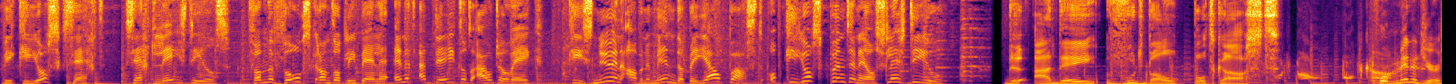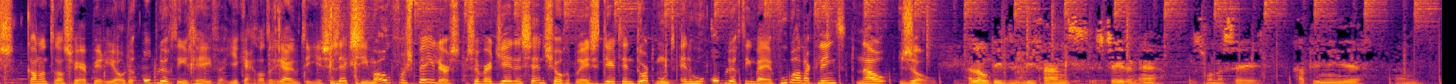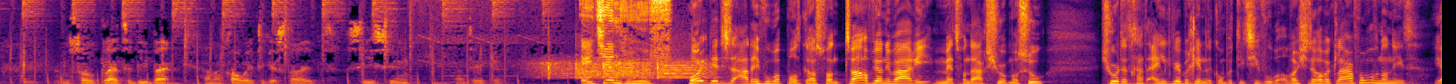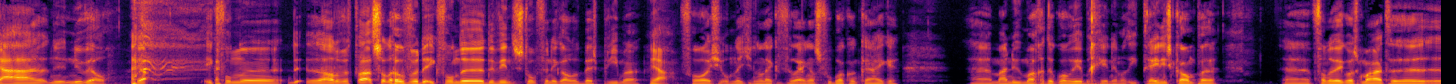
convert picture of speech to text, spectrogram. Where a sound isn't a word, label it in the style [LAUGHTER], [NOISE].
Wie kiosk zegt, zegt leesdeals. Van de Volkskrant tot Libellen en het AD tot Autoweek. Kies nu een abonnement dat bij jou past op kiosk.nl/slash deal. De AD Voetbal Podcast. Voor managers kan een transferperiode opluchting geven. Je krijgt wat ruimte in je selectie, maar ook voor spelers. Zo werd Jadon Sancho gepresenteerd in Dortmund. En hoe opluchting bij een voetballer klinkt? Nou, zo. Hello BVB fans, it's Jaden here. I just want to say Happy New Year and I'm so glad to be back and I can't wait to get started. See you soon and take care. Etienne Verhoef. Hoi, dit is de AD Voetbalpodcast van 12 januari met vandaag Sjoerd Mossou. Sjoerd, het gaat eindelijk weer beginnen, de competitie voetbal. Was je er alweer klaar voor of nog niet? Ja, nu, nu wel. Ja. [LAUGHS] ik vond, eh, daar hadden we het laatst al over. De- Ik vond de, de winterstop vind ik altijd best prima. Ja. Vooral als je, omdat je dan lekker veel Engels voetbal kan kijken. Eh, maar nu mag het ook wel weer beginnen. Want die trainingskampen. Eh, van de week was Maarten,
